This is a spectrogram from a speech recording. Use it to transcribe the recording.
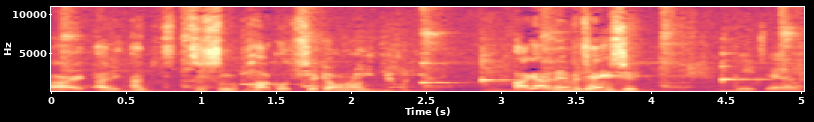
All right, I, I'm just some apocalypse shit going on. I got an invitation. Me too.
